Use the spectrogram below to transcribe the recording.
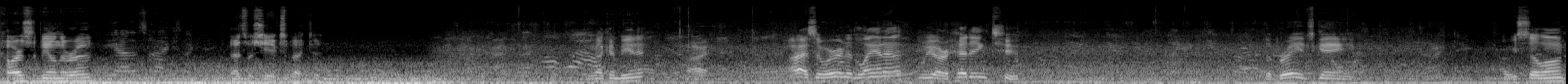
Cars to be on the road? yeah, that's what she expected. You're not gonna be in it? All right. All right. So we're in Atlanta. We are heading to the Braves game. Are we still on?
